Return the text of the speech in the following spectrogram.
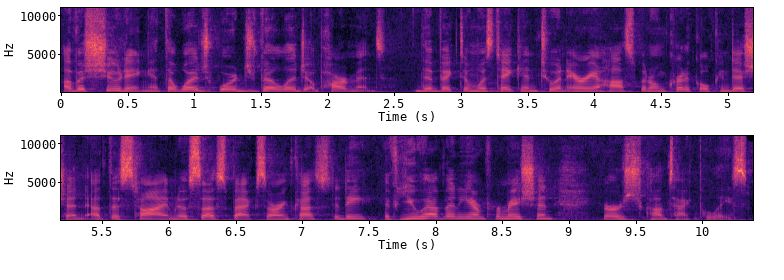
of a shooting at the Wedgewood Village apartment. The victim was taken to an area hospital in critical condition. At this time, no suspects are in custody. If you have any information, you're urged to contact police.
